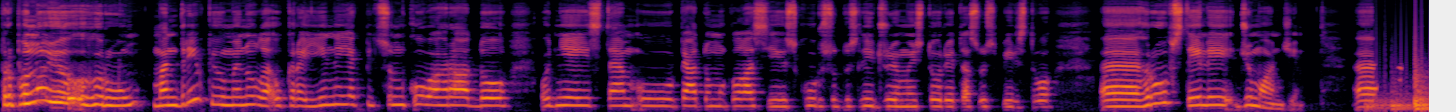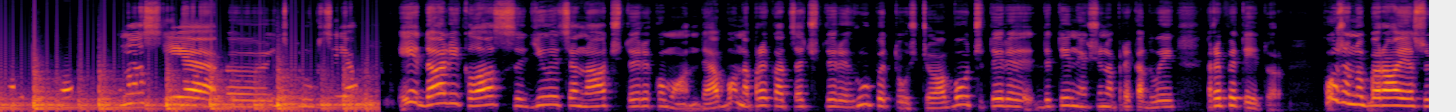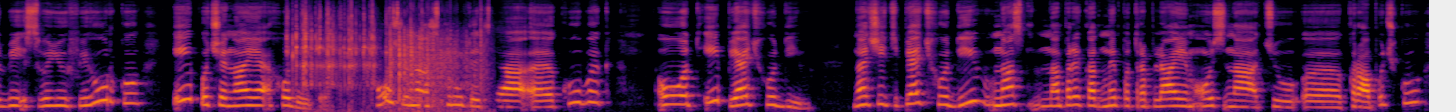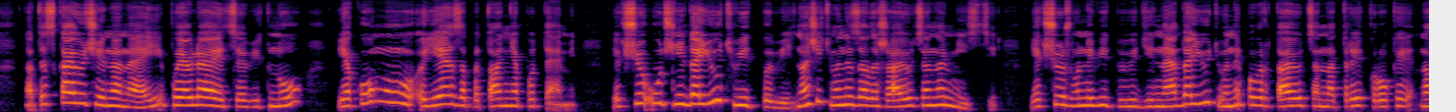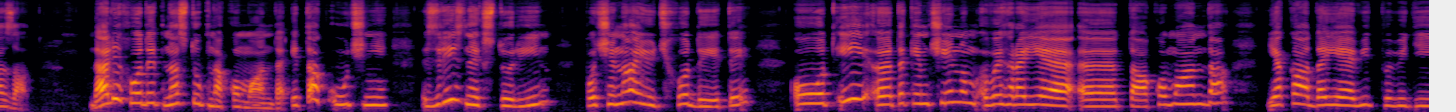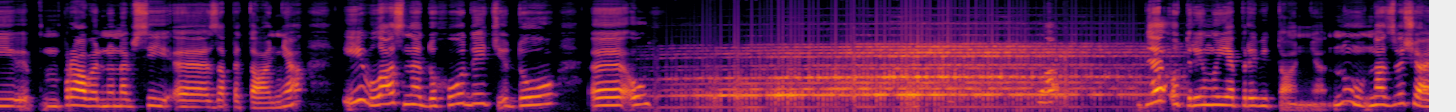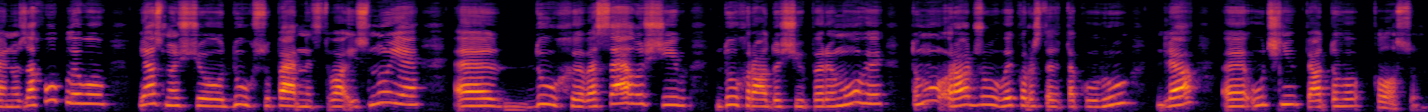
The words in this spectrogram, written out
Пропоную гру мандрівки у минуле України як підсумкова гра до однієї з тем у п'ятому класі з курсу досліджуємо історію та суспільство. Е, гру в стилі Джуманджі. Е, у нас є е, інструкція, і далі клас ділиться на чотири команди. Або, наприклад, це чотири групи тощо, або чотири дитини, якщо, наприклад, ви репетитор. Кожен обирає собі свою фігурку і починає ходити. Ось у нас крутиться е, кубик от, і 5 ходів. Значить, 5 ходів у нас, наприклад, ми потрапляємо ось на цю е, крапочку, натискаючи на неї, появляється вікно, в якому є запитання по темі. Якщо учні дають відповідь, значить вони залишаються на місці. Якщо ж вони відповіді не дають, вони повертаються на три кроки назад. Далі ходить наступна команда. І так учні з різних сторін починають ходити. От, І е, таким чином виграє е, та команда, яка дає відповіді правильно на всі е, запитання, і, власне, доходить до е, де отримує привітання. Ну, Надзвичайно захопливо. Ясно, що дух суперництва існує, е, дух веселощів, дух радощів перемоги, тому раджу використати таку гру для е, учнів 5 класу.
